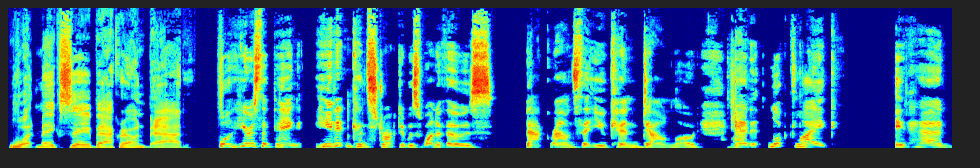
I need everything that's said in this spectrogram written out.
What makes a background bad? Well, here's the thing he didn't construct it was one of those backgrounds that you can download. And it looked like it had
